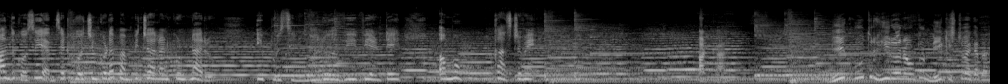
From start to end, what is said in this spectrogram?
అందుకోసం ఎంసెట్ కోచింగ్ కూడా పంపించాలనుకుంటున్నారు. ఇప్పుడు సినిమాలు అవి ఇవి అంటే అమ్మో కష్టమే. అక్క నీ కూతురు హీరోయిన్ అవటం నీకు ఇష్టమే కదా?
